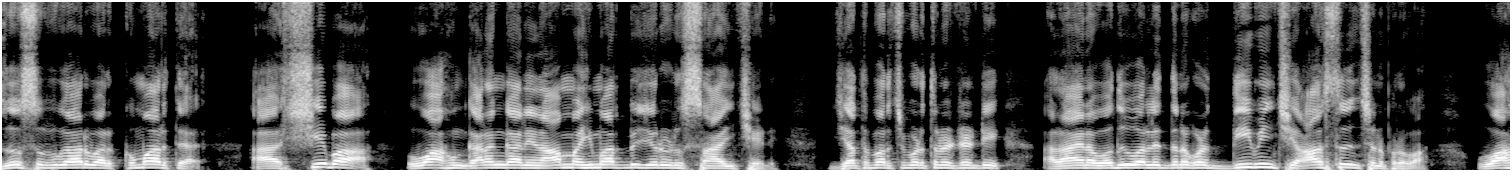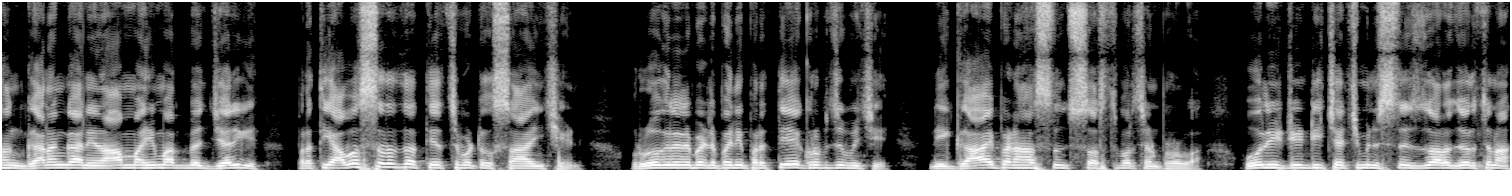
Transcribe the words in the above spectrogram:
జోసఫ్ గారు వారి కుమార్తె ఆ శివ వివాహం ఘనంగా నేను ఆ మహిమాత్మజనుడు సాయం చేయండి. జతపరచబడుతున్నటువంటి ఆయన వధువు వాళ్ళిద్దరిని కూడా దీవించి ఆశ్రయించిన ప్రభా. వివాహం ఘనంగా నేను ఆ మహిమాత్మ జరిగి ప్రతి అవసరత తీర్చబట్టుకు సాయం చేయండి. రోగులు నిలబెట్టపని ప్రత్యేక కృప చూపించి నీ గాయపడిన హస్తం స్వస్థపరచండి ప్రభా. హోలీ టింటి చర్చ్ మినిస్ట్రీస్ ద్వారా జరుగుతున్న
